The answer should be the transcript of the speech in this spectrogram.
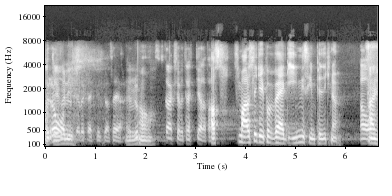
Ja, bra väl... lite över 30 skulle jag säga. Mm. Ja. Strax över 30 i alla fall. Ja, Smarslik är på väg in i sin peak nu. Ja. Han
